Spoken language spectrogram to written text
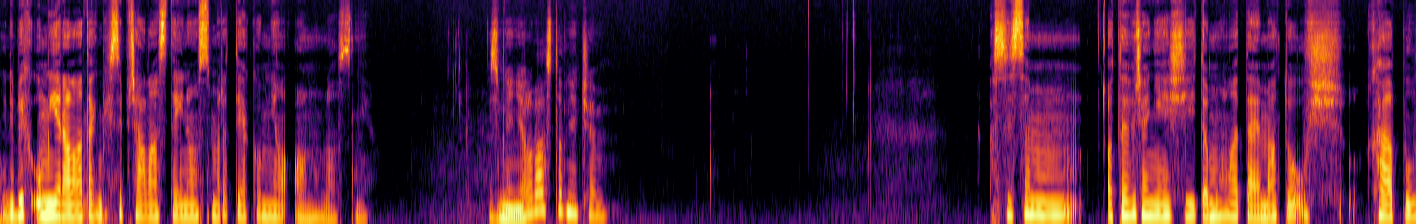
kdybych umírala, tak bych si přála stejnou smrt, jako měl on vlastně. Změnilo vás to v něčem? Asi jsem otevřenější tomuhle tématu, už chápu,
